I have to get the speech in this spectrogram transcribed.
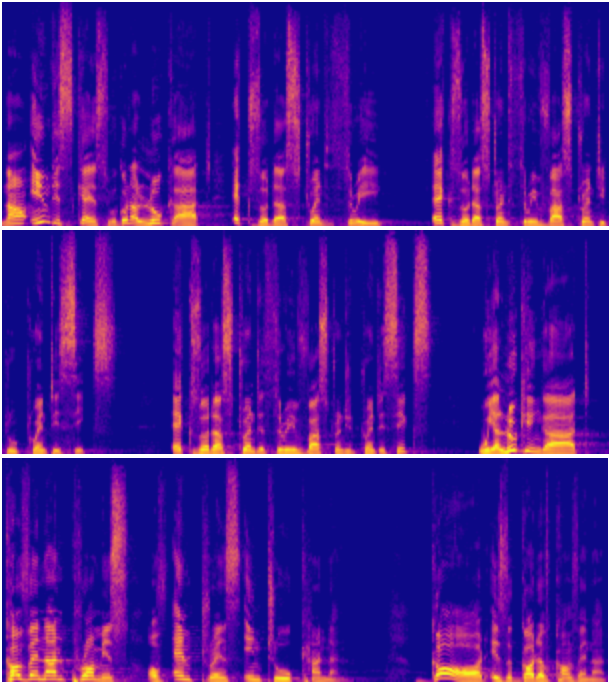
Now, in this case, we're going to look at Exodus 23, Exodus 23, verse 20 to 26. Exodus 23, verse 20 to 26. We are looking at covenant promise of entrance into Canaan. God is a God of covenant.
